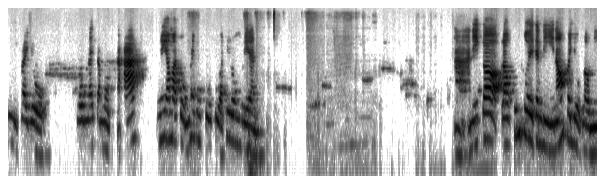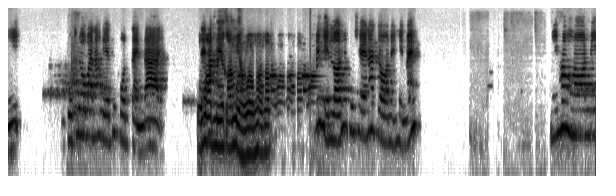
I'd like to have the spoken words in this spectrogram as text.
สี่ประโยค ลงในสมุดนะคะ นี่เอามาส่งให้คุณครูตรวจที่โรงเรียน อ่าอันนี้ก็เราคุ้นเคยกันดีเนาะประโยคเหล่านี้คุณครูเชื่อว่านักเรียนทุกคนแต่งได้ผมว่ามีคำเหมียวว่าพ่อครับ ไม่เห็นเหรอที่ครูแชร์หน้าจอเนี่ยเห็นไหมมีห้องนอนมี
